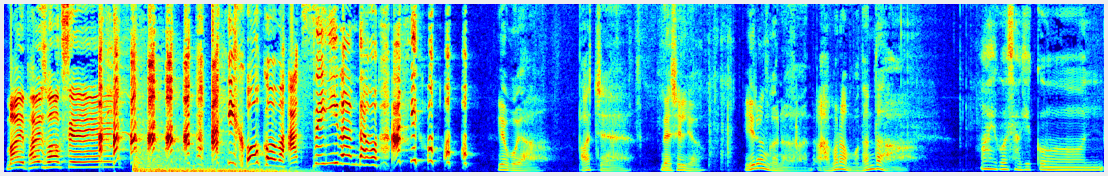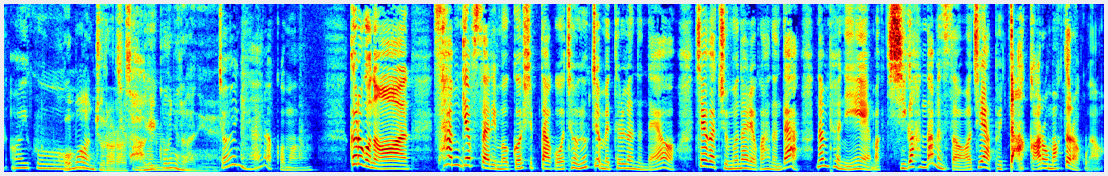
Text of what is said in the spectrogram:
마이 파이소 학생. 아이고 고마 학생이란다고 아이고 여보야, 봤지? 내 실력. 이런 거는 아무나 못한다. 아이고 사기꾼 아이고 고마운 줄 알아 사기꾼이라니. 조용히 해라 꼬마 그러고는 삼겹살이 먹고 싶다고 정육점에 들렀는데요 제가 주문하려고 하는데 남편이 막 지가 한다면서 제 앞을 딱 가로막더라고요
